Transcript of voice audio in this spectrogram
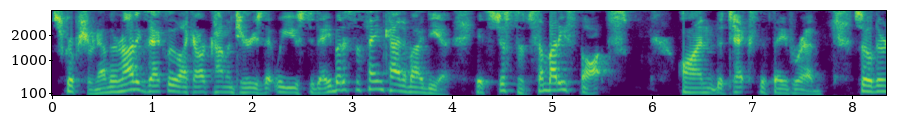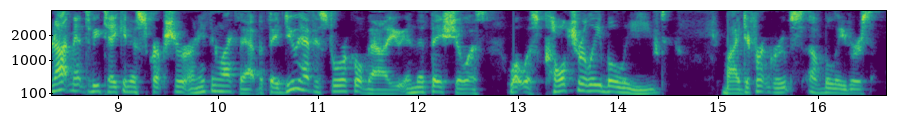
scripture. Now, they're not exactly like our commentaries that we use today, but it's the same kind of idea. It's just somebody's thoughts on the text that they've read. So they're not meant to be taken as scripture or anything like that, but they do have historical value in that they show us what was culturally believed by different groups of believers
